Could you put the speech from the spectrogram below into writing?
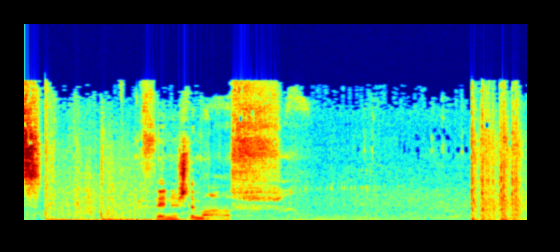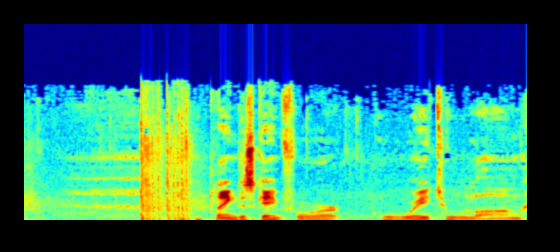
Let's finish them off. I've been playing this game for way too long.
